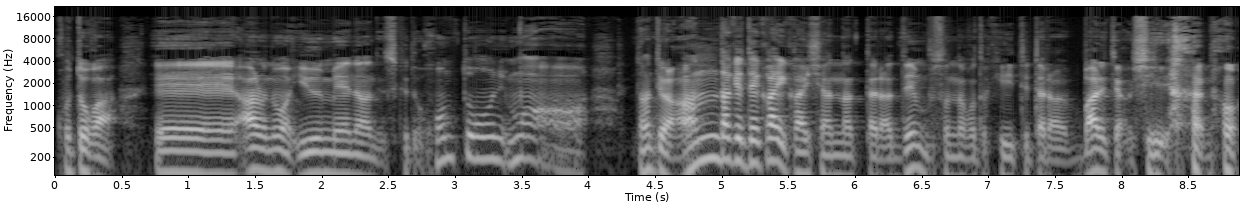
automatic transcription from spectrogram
ことが、えーあるのは有名なんですけど、本当に、まあ、なんていうの、あんだけでかい会社になったら全部そんなこと聞いてたらバレちゃうし、あの、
